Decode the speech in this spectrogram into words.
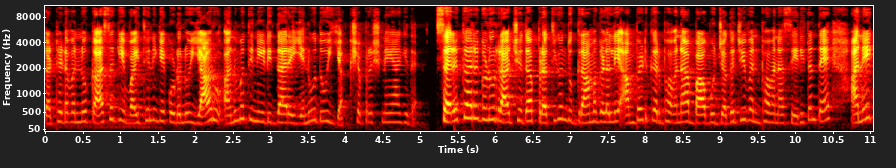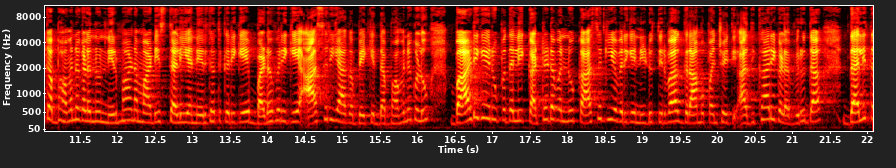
ಕಟ್ಟಡವನ್ನು ಖಾಸಗಿ ವೈದ್ಯನಿಗೆ ಕೊಡಲು ಯಾರು ಅನುಮತಿ ನೀಡಿದ್ದಾರೆ ಎನ್ನುವುದು ಯಕ್ಷ ಪ್ರಶ್ನೆಯಾಗಿದೆ. ಸರ್ಕಾರಗಳು ರಾಜ್ಯದ ಪ್ರತಿಯೊಂದು ಗ್ರಾಮಗಳಲ್ಲಿ ಅಂಬೇಡ್ಕರ್ ಭವನ, ಬಾಬು ಜಗಜೀವನ್ ಭವನ ಸೇರಿದಂತೆ ಅನೇಕ ಭವನಗಳನ್ನು ನಿರ್ಮಾಣ ಮಾಡಿ ಸ್ಥಳೀಯ ನಿರ್ಗತಿಕರಿಗೆ, ಬಡವರಿಗೆ ಆಸರಿಯಾಗಬೇಕಿದ್ದ ಭವನಗಳು ಬಾಡಿಗೆ ರೂಪದಲ್ಲಿ ಕಟ್ಟಡವನ್ನು ಖಾಸಗಿಯವರಿಗೆ ನೀಡುತ್ತಿರುವ ಗ್ರಾಮ ಪಂಚಾಯಿತಿ ಅಧಿಕಾರಿಗಳ ವಿರುದ್ಧ ದಲಿತ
